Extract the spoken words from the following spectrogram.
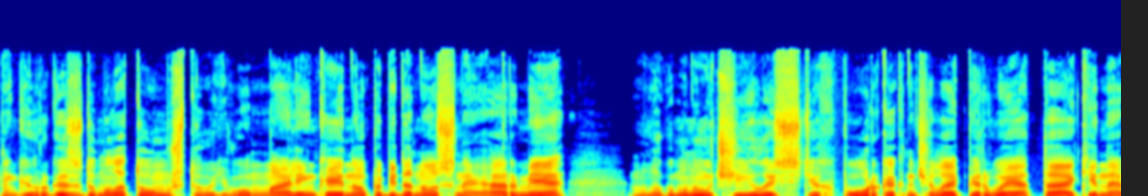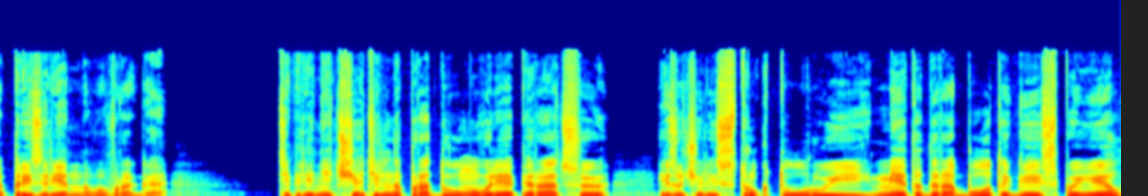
Георгас думал о том, что его маленькая, но победоносная армия — многому научилась с тех пор, как начала первые атаки на презренного врага. Теперь они тщательно продумывали операцию, изучали структуру и методы работы ГСПЛ,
